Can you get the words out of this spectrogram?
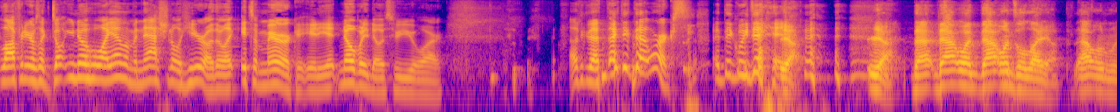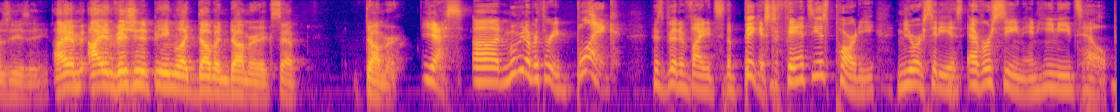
Lafreniere's like, "Don't you know who I am? I'm a national hero." They're like, "It's America, idiot. Nobody knows who you are." I think that I think that works. I think we did it. Yeah. Yeah, that that one that one's a layup. That one was easy. I am I envision it being like Dumb and Dumber, except dumber. Yes. Uh, movie number three. Blank has been invited to the biggest, fanciest party New York City has ever seen, and he needs help.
